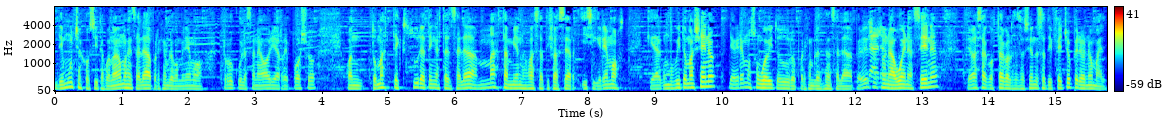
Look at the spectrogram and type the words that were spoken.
de muchas cositas. Cuando hagamos ensalada, por ejemplo, combinemos rúcula, zanahoria, repollo. Cuanto más textura tenga esta ensalada, más también nos va a satisfacer. Y si queremos quedar con un poquito más lleno, le agregamos un huevito duro, por ejemplo, a esta ensalada. Pero eso es una buena cena, te vas a acostar con la sensación de satisfecho, pero no mal.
